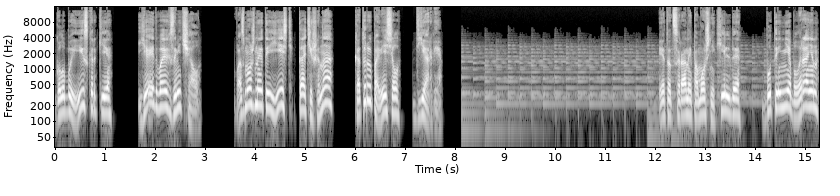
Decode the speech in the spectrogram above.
голубые искорки, я едва их замечал. Возможно, это и есть та тишина, которую повесил Дьярви. Этот сраный помощник Хильды будто и не был ранен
